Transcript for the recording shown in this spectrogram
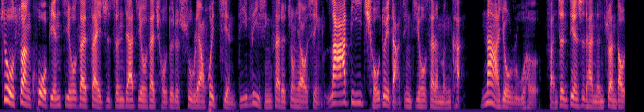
就算扩编季后赛赛制，增加季后赛球队的数量，会减低例行赛的重要性，拉低球队打进季后赛的门槛。那又如何？反正电视台能赚到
